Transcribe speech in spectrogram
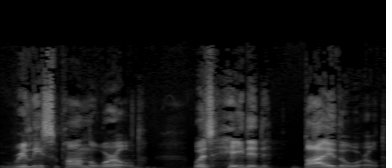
release upon the world was hated by the world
